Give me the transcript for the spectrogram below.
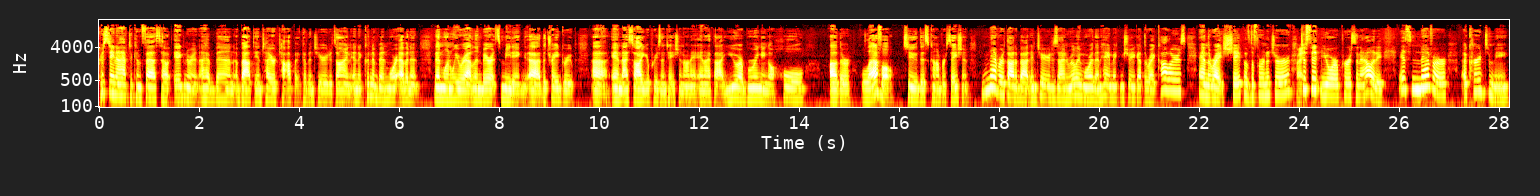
Christine, I have to confess how ignorant I have been about the entire topic of interior design, and it couldn't have been more evident than when we were at Lynn Barrett's meeting, uh, the trade group, uh, and I saw your presentation on it, and I thought you are bringing a whole other level to this conversation. Never thought about interior design really more than hey, making sure you got the right colors and the right shape of the furniture Right. to fit your personality. It's never occurred to me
